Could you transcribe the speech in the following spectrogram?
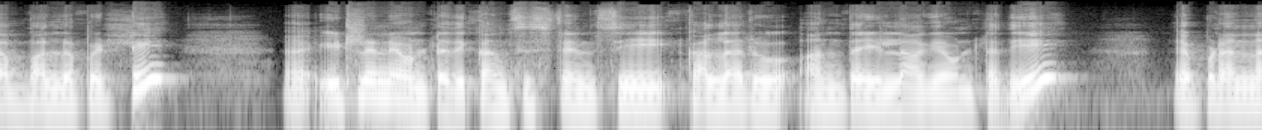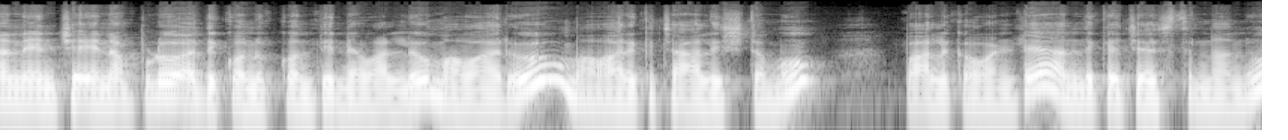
డబ్బాల్లో పెట్టి ఇట్లనే ఉంటుంది. కన్సిస్టెన్సీ కలరు అంతా ఇలాగే ఉంటుంది. ఎప్పుడన్నా నేను చేయనప్పుడు అది కొనుక్కొని తినేవాళ్ళు మా వారు మా వారికి చాలా ఇష్టము. పాలకం అంటే అందుకే చేస్తున్నాను.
